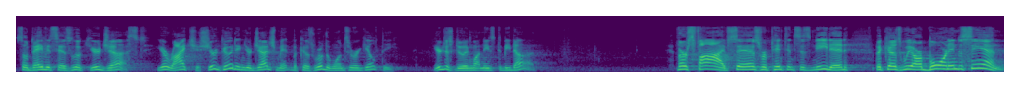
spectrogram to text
So David says, Look, you're just, you're righteous, you're good in your judgment because we're the ones who are guilty. You're just doing what needs to be done. Verse 5 says repentance is needed because we are born into sin.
